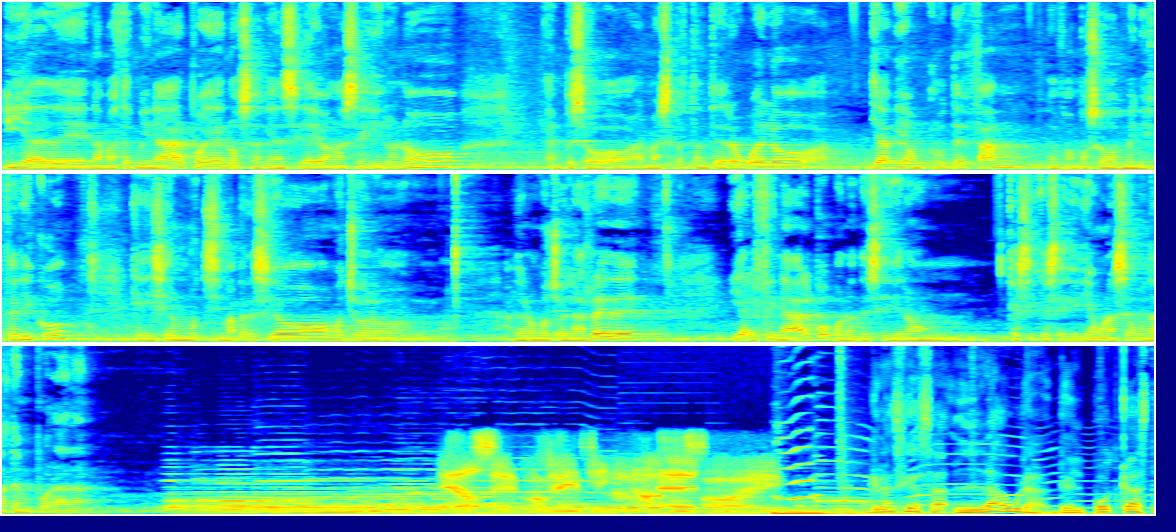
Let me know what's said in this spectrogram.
y ya de nada más terminar pues no sabían si la iban a seguir o no. Empezó a armarse bastante revuelo. Ya había un club de fans, los famosos ministéricos, que hicieron muchísima presión, mucho, hablaron mucho en las redes y al final pues bueno, decidieron que sí que seguirían una segunda temporada. Gracias a Laura del podcast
